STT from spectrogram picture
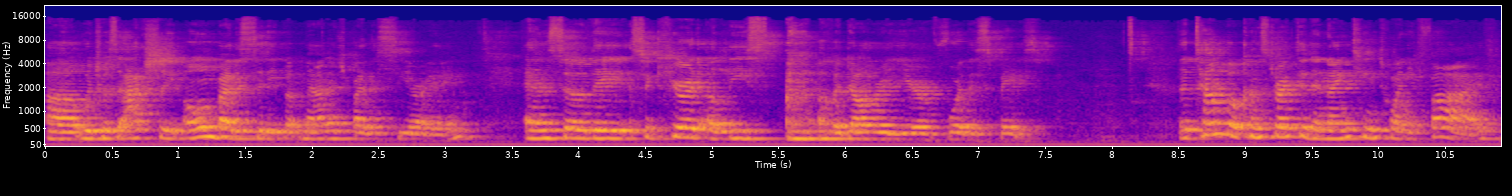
uh, which was actually owned by the city but managed by the CRA. And so they secured a lease of a dollar a year for this space. The temple, constructed in 1925,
